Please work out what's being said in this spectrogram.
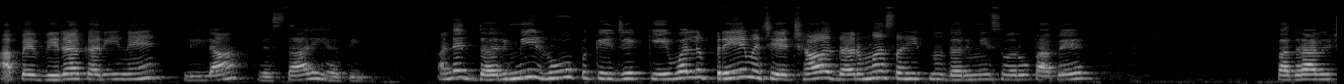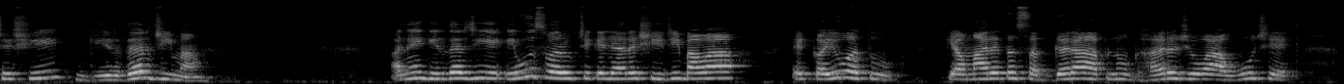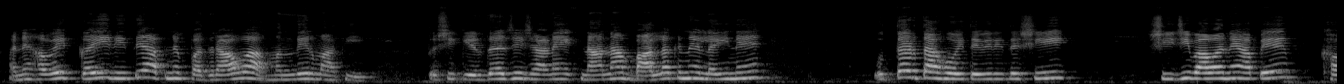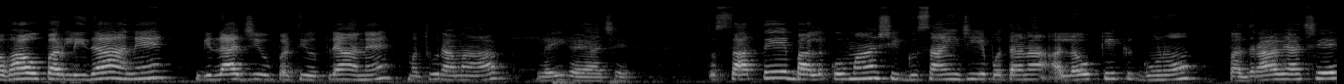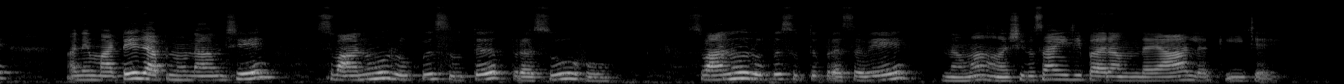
આપે વીર કરીને લીલા વિસ્તારી હતી. અને ધર્મી રૂપ કે જે કેવલ પ્રેમ છે, છ ધર્મ સહિતનું ધર્મી સ્વરૂપ આપે પધરાવ્યું છે શ્રી ગિરધરજીમાં. અને ગિરધરજી એ એવું સ્વરૂપ છે કે જ્યારે શ્રીજી બાવા એ કહ્યું હતું કે અમારે તો સદગરા આપનું ઘર જોવા આવવું છે અને હવે કઈ રીતે આપને પધરાવવા મંદિરમાંથી? તો શ્રી ગિરધરજી જાણે એક નાના બાળકને લઈને ઉતરતા હોય તેવી રીતે શ્રી શ્રીજી બાવાને આપે ખભા ઉપર લીધા અને ગિરિરાજજી ઉપરથી ઉતર્યા અને મથુરામાં આપ લઈ ગયા છે. તો સાતે બાળકોમાં શ્રી ગુસાઈજીએ પોતાના અલૌકિક ગુણો પધરાવ્યા છે અને માટે જ આપનું નામ છે સ્વાનુરૂપ સુત પ્રસુહુ. સ્વાનુરૂપ સુત પ્રસવે નમઃ. શ્રી ગુસાઈજી પરમ દયાલ કી જય.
